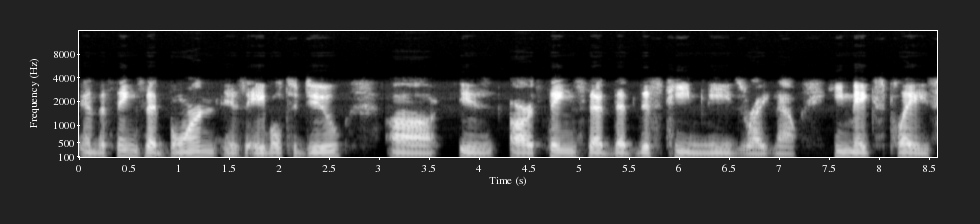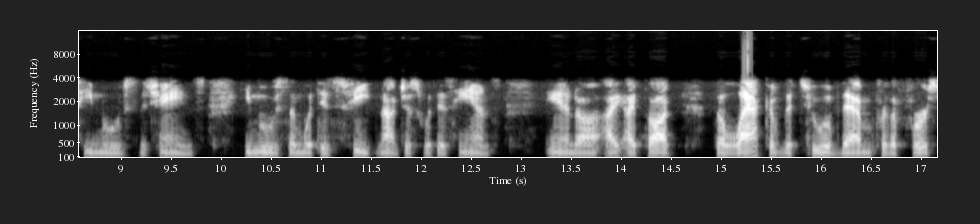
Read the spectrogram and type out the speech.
and the things that Bourne is able to do uh, is are things that that this team needs right now. He makes plays. He moves the chains. He moves them with his feet, not just with his hands. And uh, I, I thought the lack of the two of them for the first,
